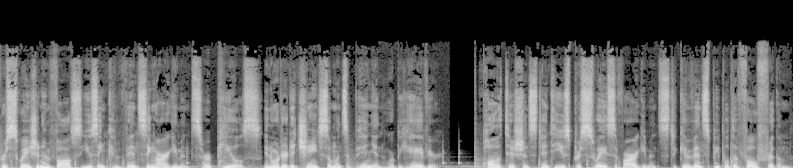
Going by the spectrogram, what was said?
Persuasion involves using convincing arguments or appeals in order to change someone's opinion or behavior. Politicians tend to use persuasive arguments to convince people to vote for them.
